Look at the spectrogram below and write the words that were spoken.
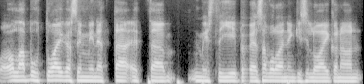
ollaan puhuttu aikaisemmin, että, että mistä J.P. Savolainenkin silloin aikanaan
